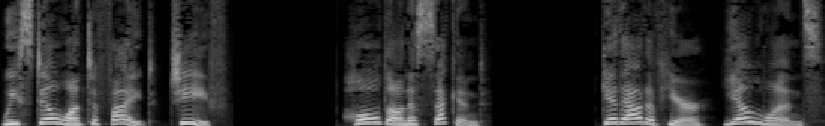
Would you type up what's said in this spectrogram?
We still want to fight, chief. Hold on a second. Get out of here, young ones.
